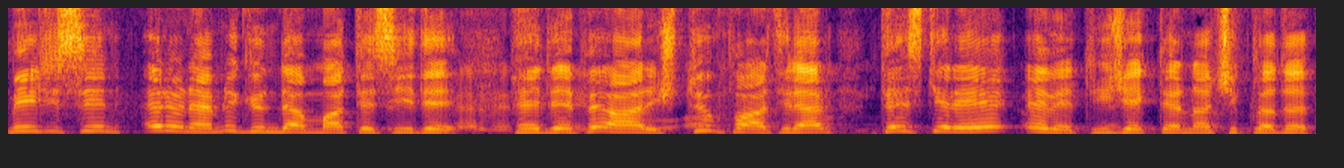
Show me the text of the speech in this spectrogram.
meclisin en önemli gündem maddesiydi. HDP hariç tüm partiler tezkereye evet diyeceklerini açıkladı.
